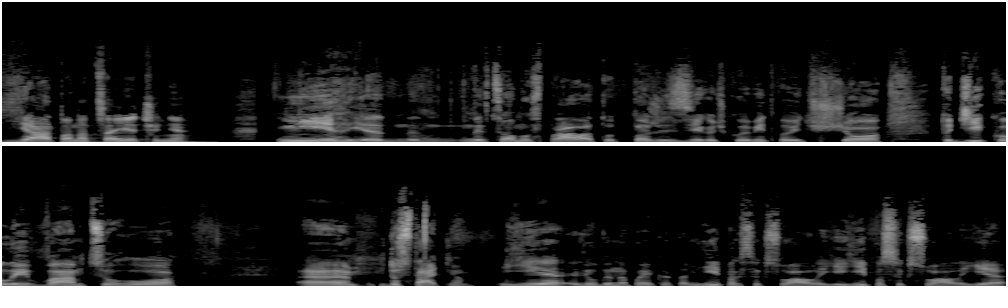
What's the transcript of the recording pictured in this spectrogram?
я... Панацея чи ні? Ні, не в цьому справа. Тут теж з зірочкою відповідь, що тоді, коли вам цього е, достатньо. Є люди, наприклад, там гіперсексуали, є гіпосексуали, є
